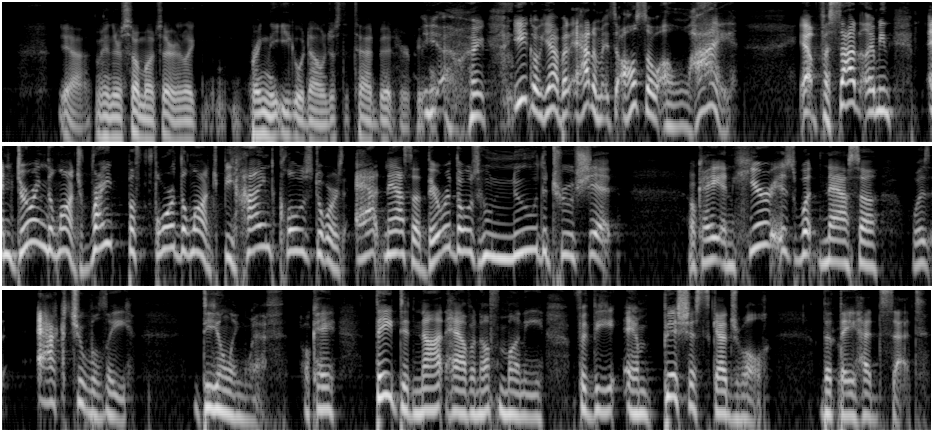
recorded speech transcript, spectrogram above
yeah. I mean, there's so much there. Like, bring the ego down just a tad bit here, people. Yeah, right. Ego, yeah, but Adam, it's also a lie. Yeah, facade. I mean, and during the launch, right before the launch, behind closed doors at NASA, there were those who knew the true shit. Okay, and here is what NASA was actually dealing with. Okay, they did not have enough money for the ambitious schedule that they had set.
